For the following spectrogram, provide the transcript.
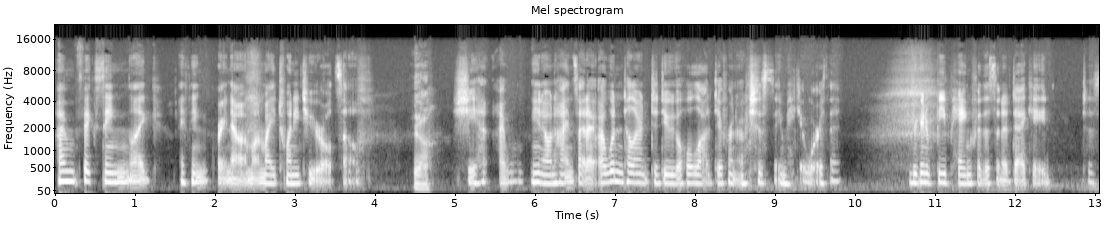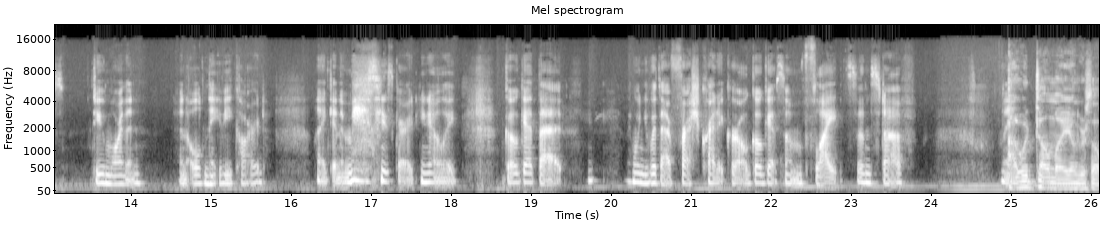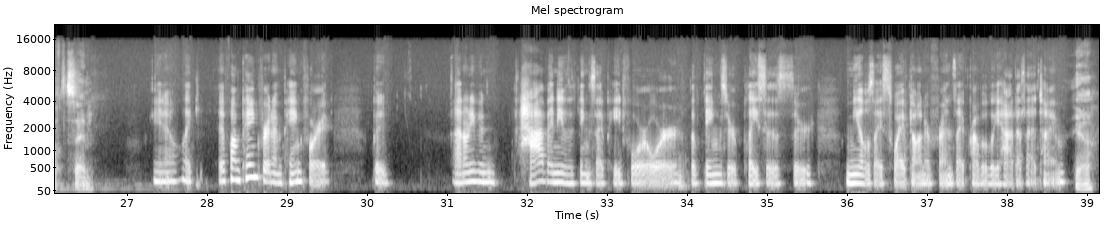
I'm fixing like I think right now I'm on my 22 year old self. Yeah. She, I, you know, in hindsight, I, I wouldn't tell her to do a whole lot different. I would just say make it worth it. If you're going to be paying for this in a decade, just do more than an Old Navy card, like an Macy's card. You know, like go get that when you with that fresh credit girl. Go get some flights and stuff. Like, I would tell my younger self the same. you know, like if I'm paying for it, I'm paying for it. But I don't even have any of the things I paid for, or the things or places or meals I swiped on, or friends I probably had at that time. Yeah.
